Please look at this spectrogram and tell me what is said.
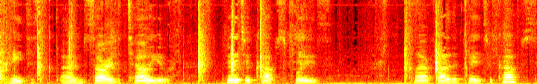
i hate to i'm sorry to tell you. Page of cups please. Clarify the page of cups.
